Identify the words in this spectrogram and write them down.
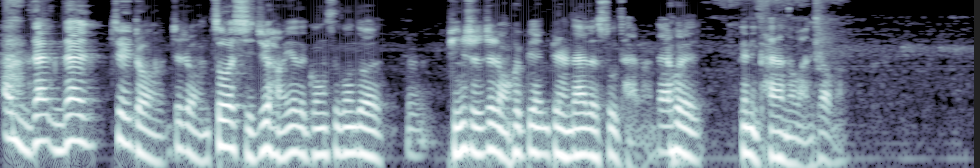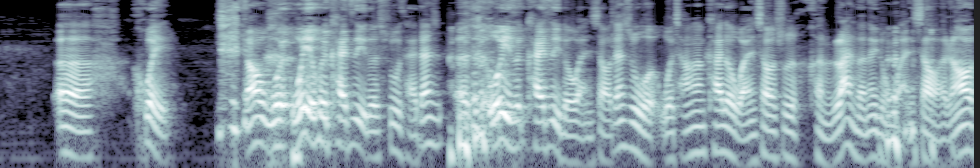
哎，你在你在这种这种做喜剧行业的公司工作，嗯，平时这种会变变成大家的素材吗？大家会跟你开很多玩笑吗？呃，会，然后我我也会开自己的素材，但是呃，我也是开自己的玩笑，但是我我常常开的玩笑是很烂的那种玩笑，啊然后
